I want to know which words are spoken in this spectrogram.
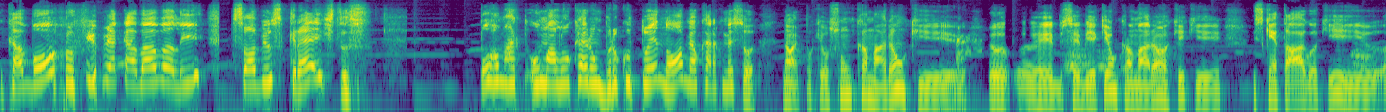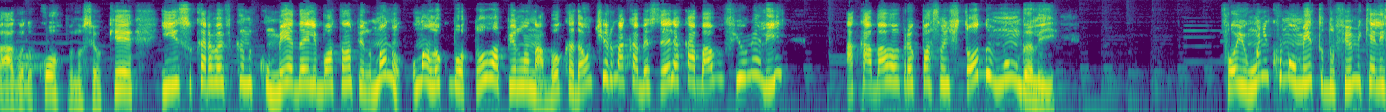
Acabou, o filme acabava ali, sobe os créditos. Porra, mas o maluco era um brucutu enorme, aí o cara começou. Não, é porque eu sou um camarão que. Eu, recebi aqui um camarão aqui que esquenta a água aqui, a água do corpo, não sei o quê. E isso o cara vai ficando com medo, aí ele bota na pílula. Mano, o maluco botou a pílula na boca, dá um tiro na cabeça dele, acabava o filme ali. Acabava a preocupação de todo mundo ali. Foi o único momento do filme que ele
